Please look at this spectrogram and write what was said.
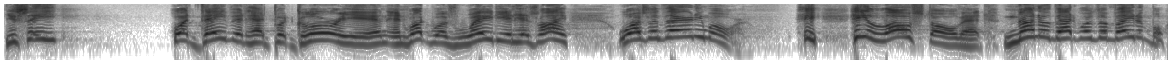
You see, what David had put glory in and what was weighty in his life wasn't there anymore. He, he lost all that. None of that was available.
